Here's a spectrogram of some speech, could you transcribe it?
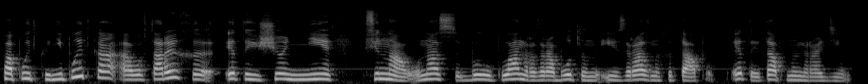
попытка не пытка, а во-вторых, э, это еще не финал. У нас был план разработан из разных этапов. Это этап номер один.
